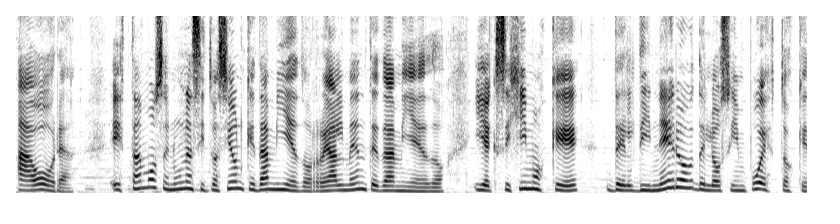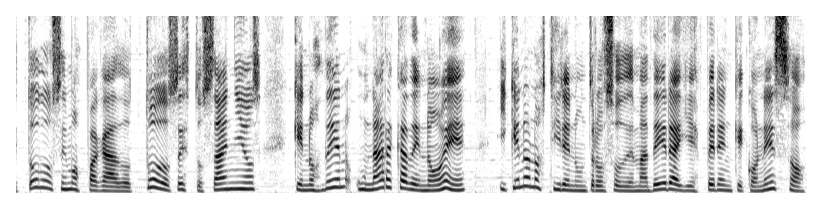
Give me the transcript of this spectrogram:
Ahora estamos en una situación que da miedo, realmente da miedo, y exigimos que del dinero de los impuestos que todos hemos pagado todos estos años, que nos den un arca de Noé y que no nos tiren un trozo de madera y esperen que con eso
